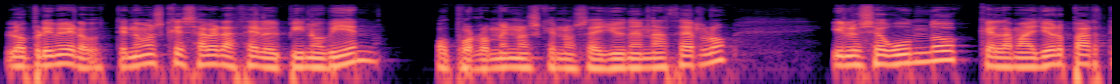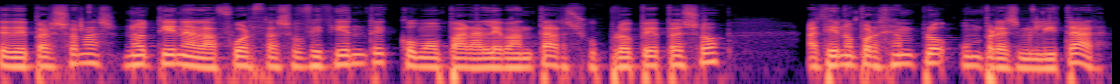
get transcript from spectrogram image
lo primero, tenemos que saber hacer el pino bien, o por lo menos que nos ayuden a hacerlo, y lo segundo, que la mayor parte de personas no tiene la fuerza suficiente como para levantar su propio peso haciendo, por ejemplo, un press militar.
